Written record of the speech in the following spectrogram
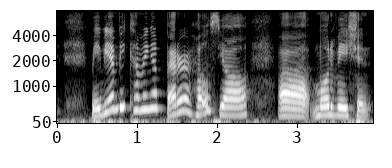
maybe I'm becoming a better host, y'all. Uh, motivation.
